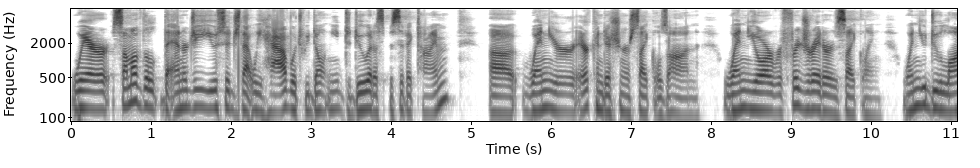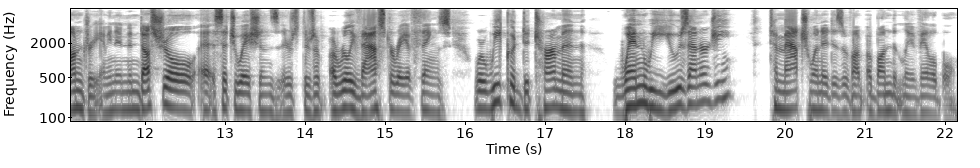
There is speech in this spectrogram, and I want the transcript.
where some of the, the energy usage that we have, which we don't need to do at a specific time, uh, when your air conditioner cycles on, when your refrigerator is cycling, when you do laundry. I mean, in industrial uh, situations, there's there's a, a really vast array of things where we could determine when we use energy to match when it is ab- abundantly available.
